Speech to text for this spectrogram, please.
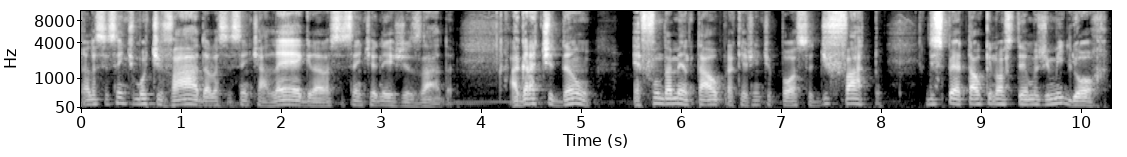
ela se sente motivada, ela se sente alegre, ela se sente energizada. A gratidão é fundamental para que a gente possa, de fato, despertar o que nós temos de melhor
